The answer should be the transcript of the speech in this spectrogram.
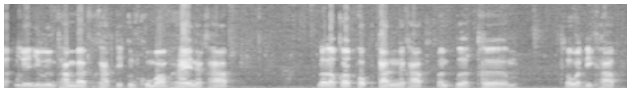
นักเรียนอย่าลืมทำแบบฝึกหัดที่คุณครูมอบให้นะครับ แล้วเราก็พบกันนะครับมันเปิดเทอม วัสดีครับ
